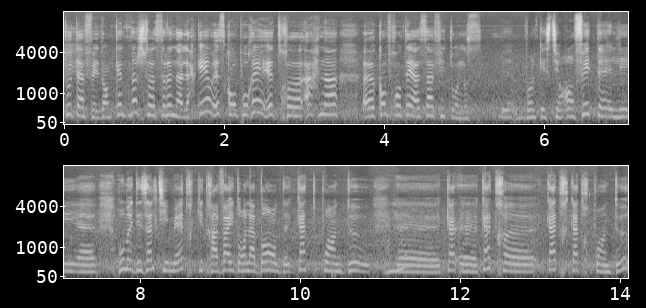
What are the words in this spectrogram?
Tout à fait. Donc, est-ce qu'on pourrait être confronté à ça, Fitounes Bonne question. En fait, les, euh, on a des altimètres qui travaillent dans la bande 4.2, euh, 4, euh, 4, 4.2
